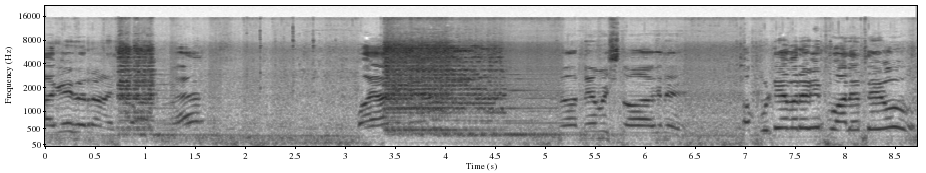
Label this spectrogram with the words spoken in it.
ਆ ਗਏ ਫਿਰ ਰਾਣਾ ਸ਼ਾਹ ਹੈ? ਪਾਇਆ ਨਾਨੇ ਮੁਸ਼ਤਾਕ ਨੇ। ਆ ਬੁੱਢੇ ਬਾਰੇ ਵੀ ਪਵਾ ਲੈਂਦੇ ਹੋ।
